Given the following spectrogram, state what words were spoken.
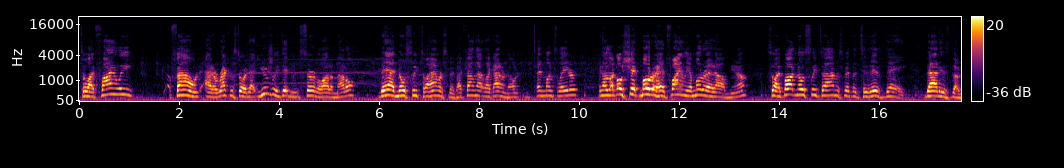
till I finally found at a record store that usually didn't serve a lot of metal. They had No Sleep Till Hammersmith. I found that like, I don't know, 10 months later. And I was like, oh shit, Motorhead, finally a Motorhead album, you know? So I bought No Sleep Till Hammersmith, and to this day, that is the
